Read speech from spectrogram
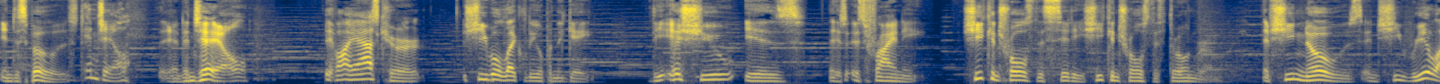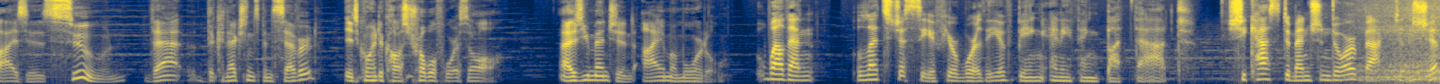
indisposed In jail. and in jail. If I ask her, she will likely open the gate. The issue is is, is Phryne. She controls the city. She controls the throne room. If she knows and she realizes soon that the connection's been severed, it's going to cause trouble for us all. As you mentioned, I am immortal. Well, then, let's just see if you're worthy of being anything but that. She casts Dimension Door back to the ship.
